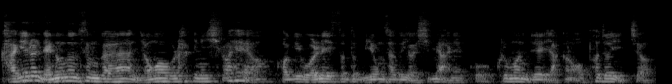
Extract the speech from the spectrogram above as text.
가게를 내놓는 순간 영업을 하기는 싫어해요. 거기 원래 있었던 미용사도 열심히 안 했고 그러면 이제 약간 엎어져 있죠.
